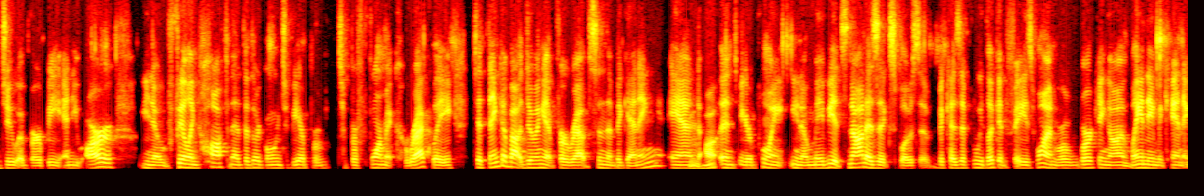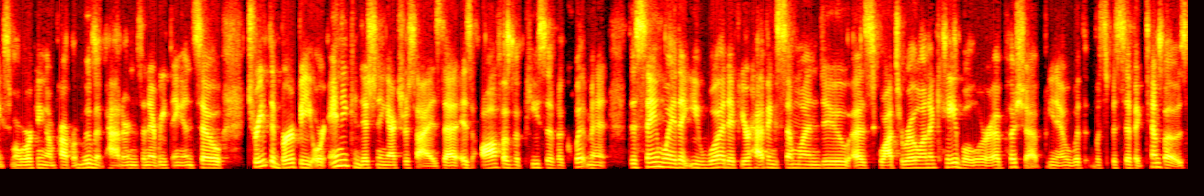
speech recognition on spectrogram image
do a burpee and you are you know feeling confident that they're going to be able to perform it correctly to think about doing it for reps in the beginning and mm-hmm. uh, and to your point you know maybe it's not as explosive because if we look at phase one we're working on landing mechanics and we're working on proper movement patterns and everything and so treat the burpee or any conditioning exercise that is off of a piece of equipment the same way that you would if you're having someone do a squat to row on a cable or a push up you know with with specific tempos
